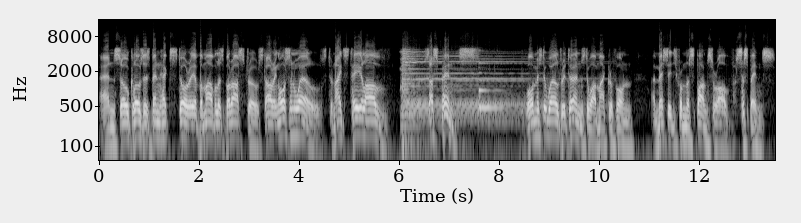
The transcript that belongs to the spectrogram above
And so closes Ben Hecht's story of the marvelous Barastro, starring Orson Welles. Tonight's tale of suspense. Before Mr. Welles returns to our microphone, a message from the sponsor of Suspense.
